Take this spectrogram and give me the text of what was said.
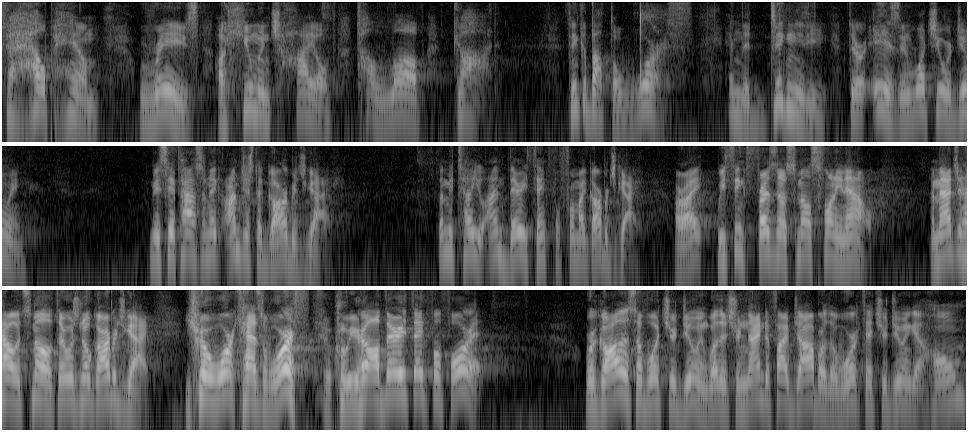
to help Him raise a human child to love God. Think about the worth and the dignity there is in what you are doing. You may say, Pastor Nick, I'm just a garbage guy. Let me tell you, I'm very thankful for my garbage guy. All right? We think Fresno smells funny now. Imagine how it would smell if there was no garbage guy. Your work has worth. We are all very thankful for it. Regardless of what you're doing, whether it's your nine to five job or the work that you're doing at home,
